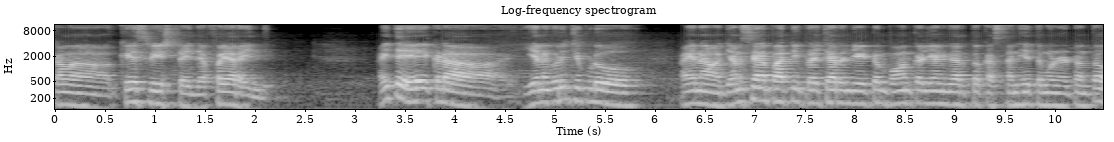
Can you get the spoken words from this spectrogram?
క- కేసు రిజిస్టర్ అయింది ఎఫ్ఐఆర్ అయింది. అయితే ఇక్కడ ఈయన గురించి ఇప్పుడు ఆయన జనసేన పార్టీ ప్రచారం చేయటం పవన్ కళ్యాణ్ గారితో కాస్త సన్నిహితంగా ఉండటంతో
